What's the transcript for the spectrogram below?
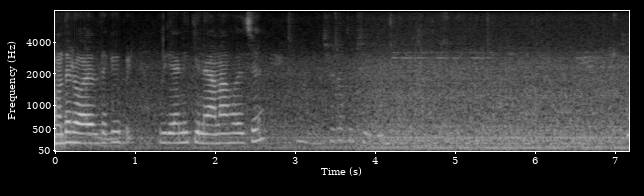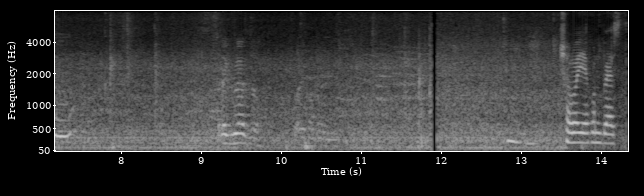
আমাদের রয়্যাল থেকে বিরিয়ানি কিনে আনা হয়েছে। সেটা তো ঠিক। সবাই এখন ব্যস্ত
